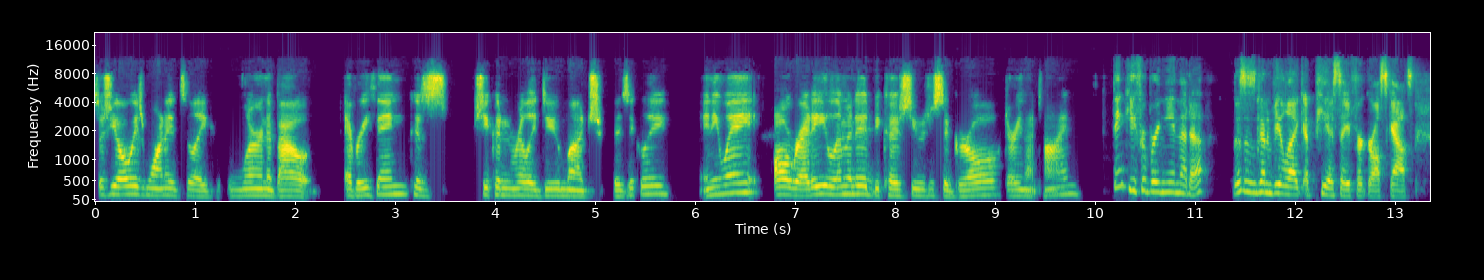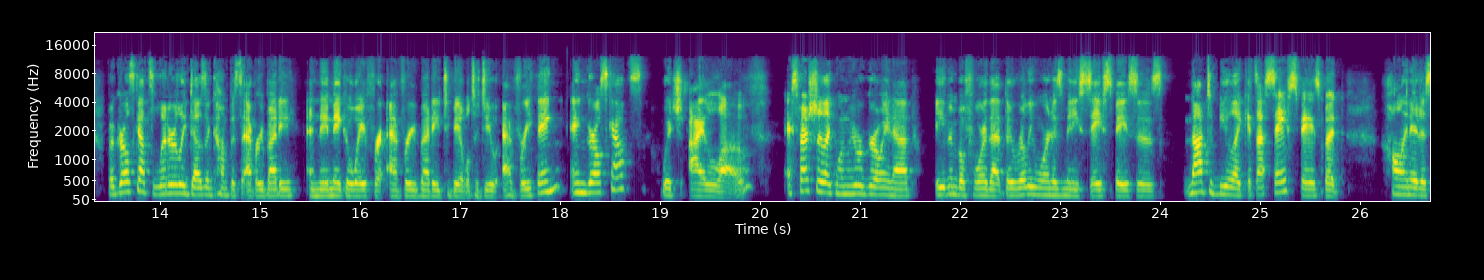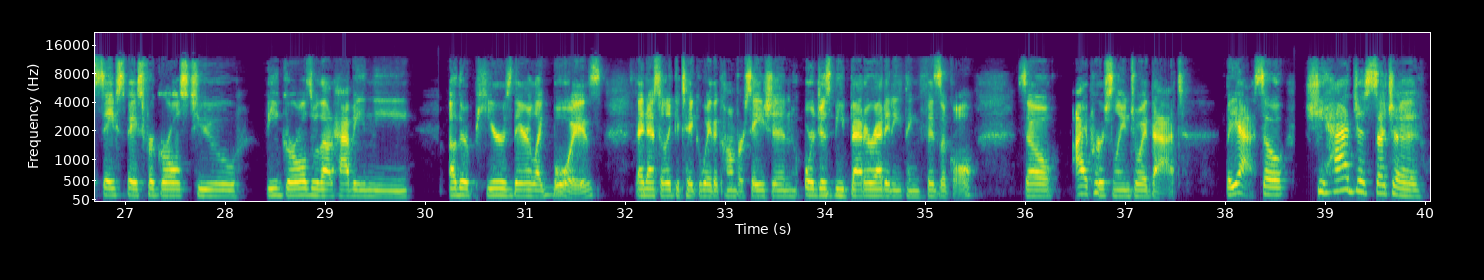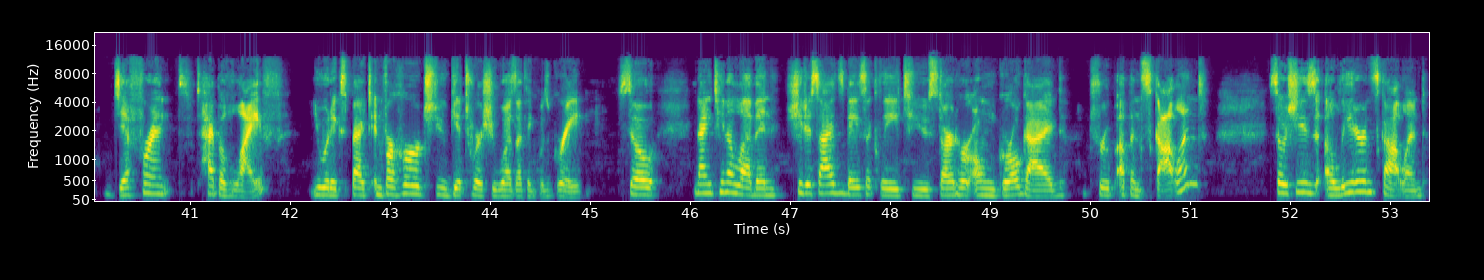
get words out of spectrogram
So she always wanted to like learn about everything because she couldn't really do much physically anyway, already limited because she was just a girl during that time. Thank you for bringing that up. This is going to be like a PSA for Girl Scouts, but Girl Scouts literally does encompass everybody and they make a way for everybody to be able to do everything in Girl Scouts, which I love. Especially like when we were growing up, even before that, there really weren't as many safe spaces. Not to be like it's a safe space, but calling it a safe space for girls to be girls without having the other peers there like boys that necessarily could take away the conversation or just be better at anything physical. So I personally enjoyed that. But yeah, so she had just such a different type of life you would expect. And for her to get to where she was, I think was great. So 1911, she decides basically to start her own Girl Guide troop up in Scotland. So she's a leader in Scotland.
